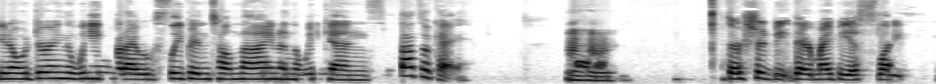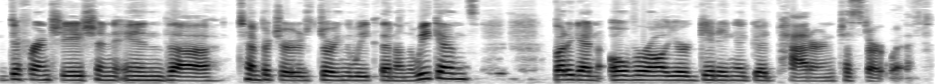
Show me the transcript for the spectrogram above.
you know during the week but i will sleep until nine on the weekends that's okay Mhm. Um, there should be there might be a slight differentiation in the temperatures during the week than on the weekends but again overall you're getting a good pattern to start with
